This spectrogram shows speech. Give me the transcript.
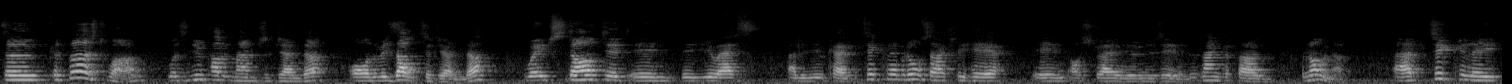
So the first one was the new public management agenda, or the results agenda, which started in the US and the UK in particular, but also actually here in Australia and New Zealand. It's an Anglophone phenomenon, uh, particularly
